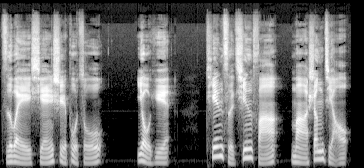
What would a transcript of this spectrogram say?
兹谓贤士不足。又曰：天子亲伐，马生角。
